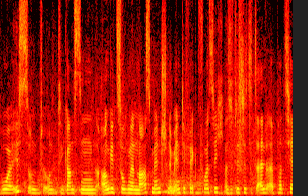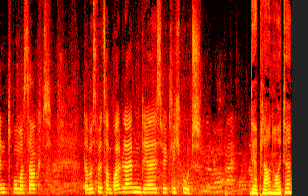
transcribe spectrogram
wo er ist und, und die ganzen angezogenen Maßmenschen im Endeffekt vor sich. Also das ist jetzt ein, ein Patient, wo man sagt, da müssen wir jetzt am Ball bleiben, der ist wirklich gut. Der Plan heute,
